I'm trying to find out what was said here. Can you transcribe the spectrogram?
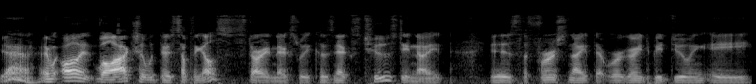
Yeah. And, oh, well, actually, there's something else starting next week because next Tuesday night is the first night that we're going to be doing a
